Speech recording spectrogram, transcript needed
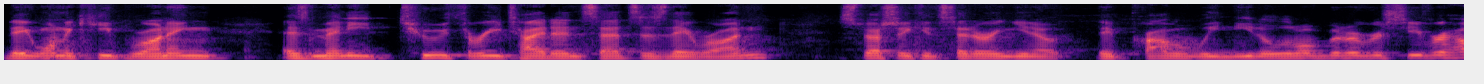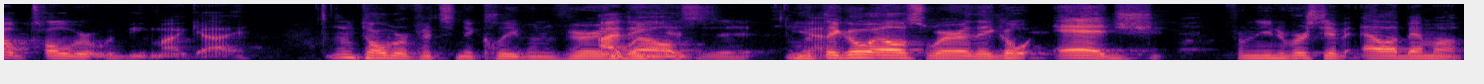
they want to keep running as many two, three tight end sets as they run, especially considering you know they probably need a little bit of receiver help. Tolbert would be my guy. And Tolbert fits into Cleveland very I well. this is it. Yeah. But they go elsewhere. They go edge from the University of Alabama.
